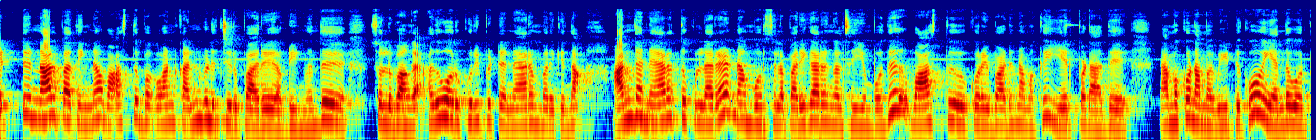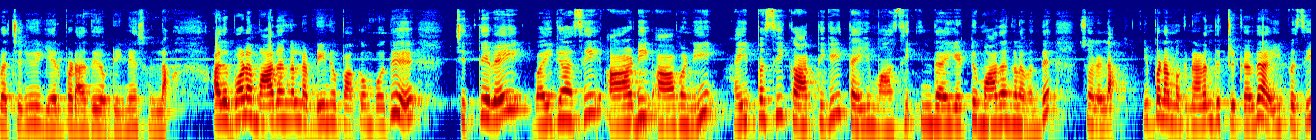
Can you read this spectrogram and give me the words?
எட்டு நாள் பார்த்திங்கன்னா வாஸ்து பகவான் கண் விழிச்சிருப்பார் அப்படின்னு வந்து சொல்லுவாங்க. அதுவும் ஒரு குறிப்பிட்ட நேரம் வரைக்கும் தான். அந்த நேரத்துக்குள்ளார நம்ம ஒரு சில பரிகாரங்கள் செய்யும்போது வாஸ்து குறைபாடு நமக்கு ஏற்படாது. நமக்கும் நம்ம வீட்டுக்கும் எந்த ஒரு பிரச்சனையும் ஏற்படாது அப்படின்னே சொல்லலாம். அதுபோல் மாதங்கள் அப்படின்னு பார்க்கும்போது சித்திரை வைகாசி ஆடி ஆவணி ஐப்பசி கார்த்திகை தை மாசி இந்த எட்டு மாதங்களை வந்து சொல்லலாம். இப்போ நமக்கு நடந்துட்டுருக்கிறது ஐப்பசி.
